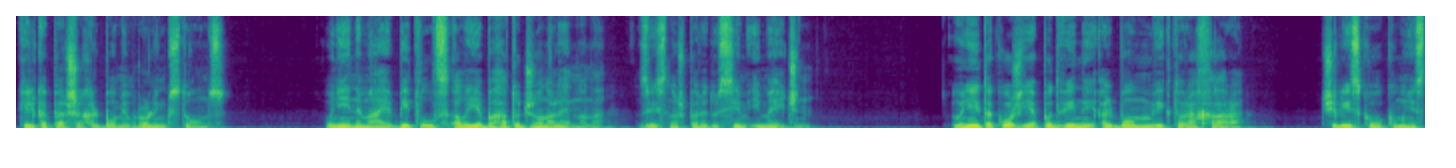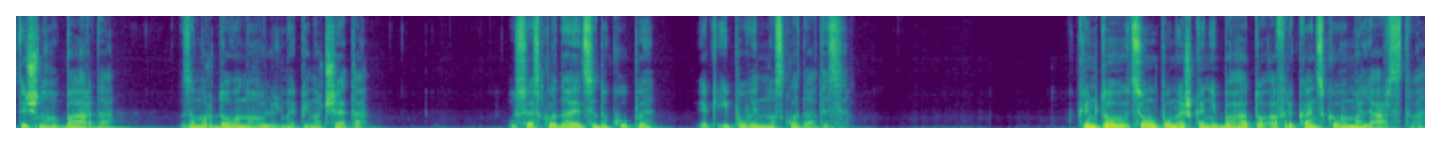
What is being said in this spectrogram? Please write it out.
кілька перших альбомів Rolling Stones. У ній немає Бітлз, але є багато Джона Леннона, звісно ж, передусім Imagine. У ній також є подвійний альбом Віктора Хара, чилійського комуністичного барда, замордованого людьми Піночета. Усе складається докупи, як і повинно складатися. Крім того, в цьому помешканні багато африканського малярства.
